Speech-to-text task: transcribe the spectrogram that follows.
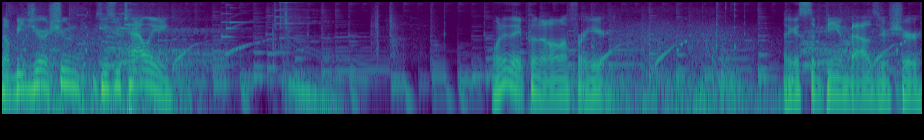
No, BGR Shun, he's retaliating. What did they put it on right here? I guess the beam Bowser, sure.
